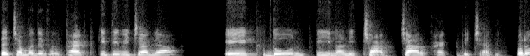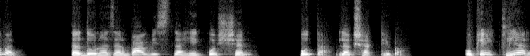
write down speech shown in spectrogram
त्याच्यामध्ये पण फॅक्ट किती विचारल्या? एक दोन तीन आणि चार. चार फॅक्ट विचारले. बरोबर? तर दोन हजार बावीसला ही क्वेश्चन होता. लक्षात ठेवा. ओके क्लिअर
